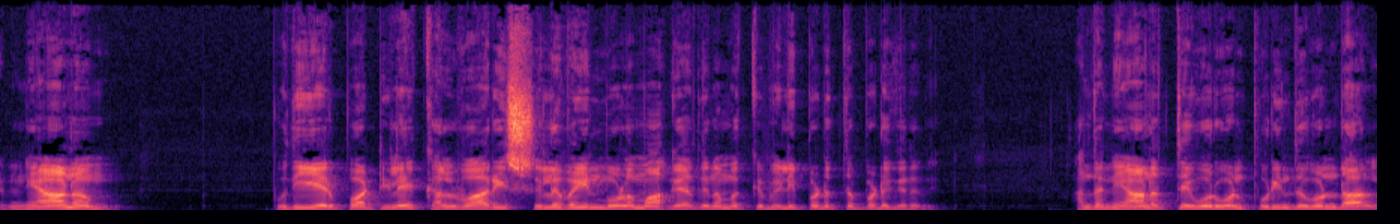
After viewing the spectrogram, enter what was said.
ஞானம் புதிய ஏற்பாட்டிலே கல்வாரி சிலுவையின் மூலமாக அது நமக்கு வெளிப்படுத்தப்படுகிறது. அந்த ஞானத்தை ஒருவன் புரிந்து கொண்டால்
